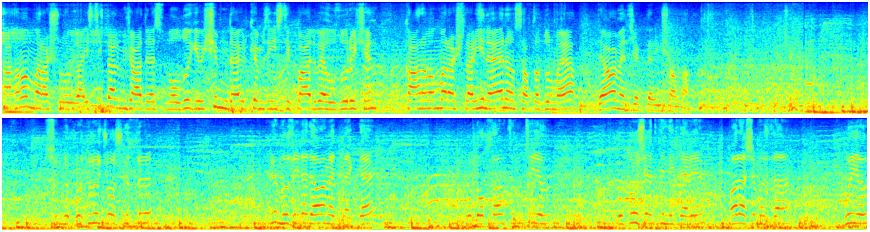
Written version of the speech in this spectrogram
Kahramanmaraş ruhuyla istiklal mücadelesinde olduğu gibi şimdi de ülkemizin istikbali ve huzuru için Kahramanmaraşlar yine en ön safta durmaya devam edecekler inşallah. Şimdi kurtuluş coşkusu tüm hızıyla devam etmekte. Bu 96. yıl kurtuluş etkinlikleri Maraş'ımızda bu yıl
